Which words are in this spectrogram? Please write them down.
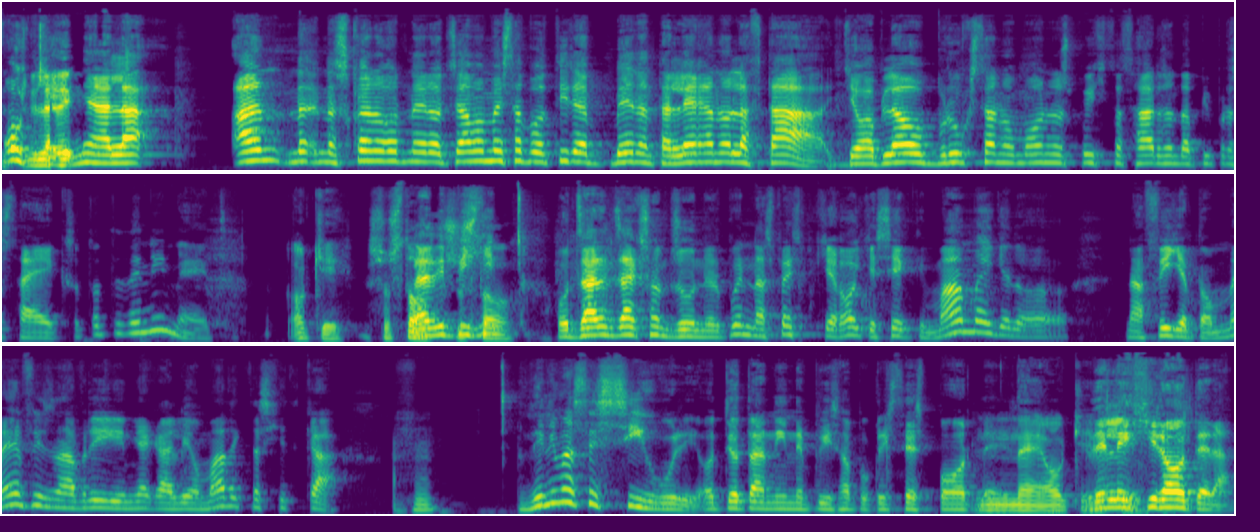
Οκ, δηλαδή, ναι, αλλά αν, να, να σου κάνω εγώ την ερώτηση, άμα μέσα στα αποδυτήρια μπαίναν, τα λέγανε όλα αυτά και ο απλά ο Brooks ήταν ο μόνος που είχε το θάρρος να τα πει προς τα έξω, τότε δεν είναι έτσι. Οκ, σωστό, δηλαδή, σωστό. π.χ. ο Jaren Jackson Junior που είναι ένας παίκτης που και εγώ και εσύ εκτιμάμε και το, να φύγει από το Memphis, να βρει μια καλή ομάδα και τα σχετικά. Μμμ. δεν είμαστε σίγουροι ότι όταν είναι πίσω από κλειστές πόρτες. Ναι, οκ. δεν οκ. λέει χειρότερα.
